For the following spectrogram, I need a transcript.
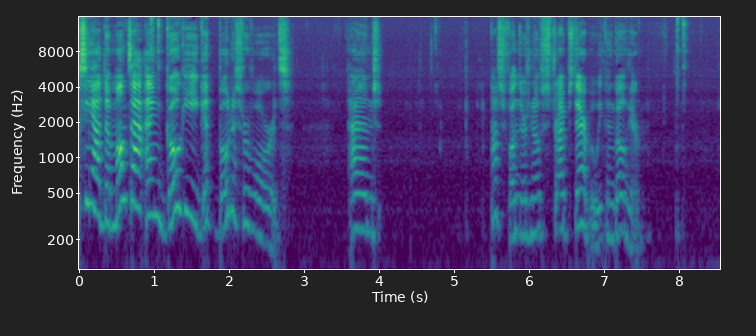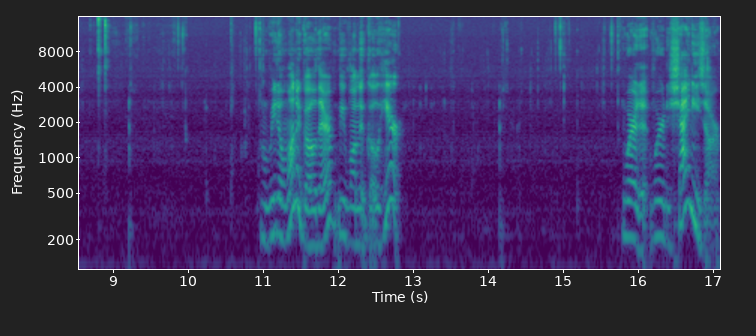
Luxia, Damanta, and Gogi get bonus rewards. And that's fun. There's no stripes there, but we can go here. We don't want to go there. We want to go here. Where the where the shinies are.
